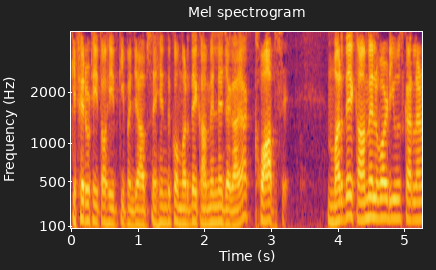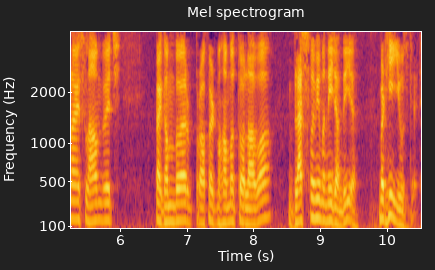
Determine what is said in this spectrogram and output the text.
ਕਿ ਫਿਰ ਉਠੀ ਤੌਹੀਦ ਕੀ ਪੰਜਾਬ ਸੇ, ਹਿੰਦ ਕੋ ਮਰਦੇ ਕਾਮਿਲ ਨੇ ਜਗਾਇਆ ਖੁਆਬ ਸੇ। ਮਰਦੇ ਕਾਮਿਲ ਵਰਡ ਯੂਜ਼ ਕਰ ਲੈਣਾ ਇਸਲਾਮ ਵਿੱਚ ਪੈਗੰਬਰ ਪ੍ਰੋਫਟ ਮੁਹੰਮਦ ਤੋਂ ਇਲਾਵਾ ਬਲੈਸਫੇਮੀ ਮੰਨੀ ਜਾਂਦੀ ਹੈ ਬਟ ਹੀ ਯੂਜ਼ਡ ਇਟ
